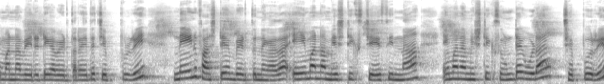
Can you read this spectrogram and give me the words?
ఏమన్నా వెరైటీగా పెడతారా? అయితే చెప్పుర్రి. నేను ఫస్ట్ టైం పెడుతున్నా కదా. ఏమన్నా మిస్టేక్స్ చేసినా ఏమన్నా మిస్టేక్స్ ఉంటే కూడా చెప్పుర్రి.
